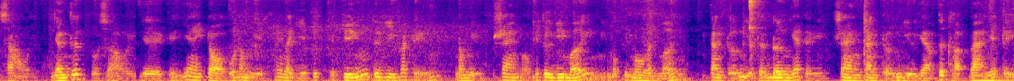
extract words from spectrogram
xã hội nhận thức của xã hội về cái vai trò của nông nghiệp hay là về cái, cái chuyển tư duy phát triển nông nghiệp sang một cái tư duy mới một cái mô hình mới tăng trưởng dựa trên đơn giá trị sang tăng trưởng dựa vào tích hợp đa giá trị.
